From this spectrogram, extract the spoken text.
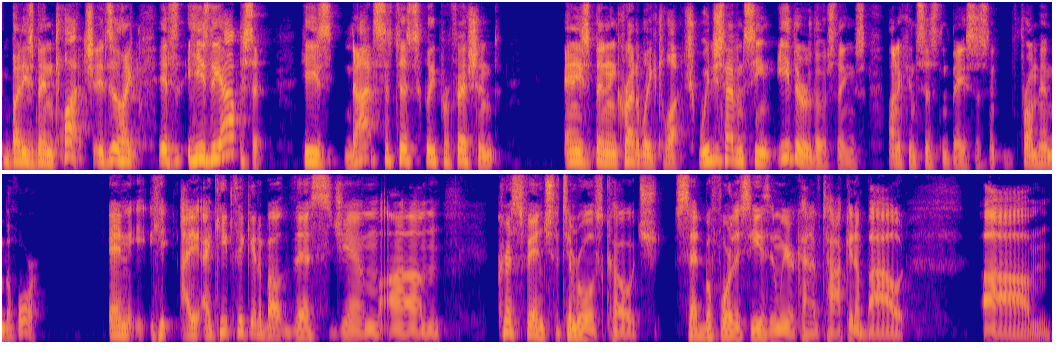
but he's been clutch. It's like it's he's the opposite. He's not statistically proficient, and he's been incredibly clutch. We just haven't seen either of those things on a consistent basis from him before. And he, I, I keep thinking about this, Jim. Um, Chris Finch, the Timberwolves coach, said before the season we were kind of talking about um,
